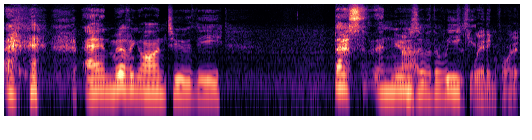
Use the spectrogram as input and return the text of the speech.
and moving on to the best news Uh, of the week. Just waiting for it.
